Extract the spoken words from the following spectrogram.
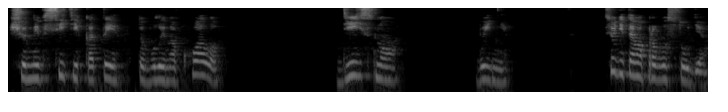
що не всі ті кати, хто були навколо, дійсно винні. Сьогодні тема правосуддя.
